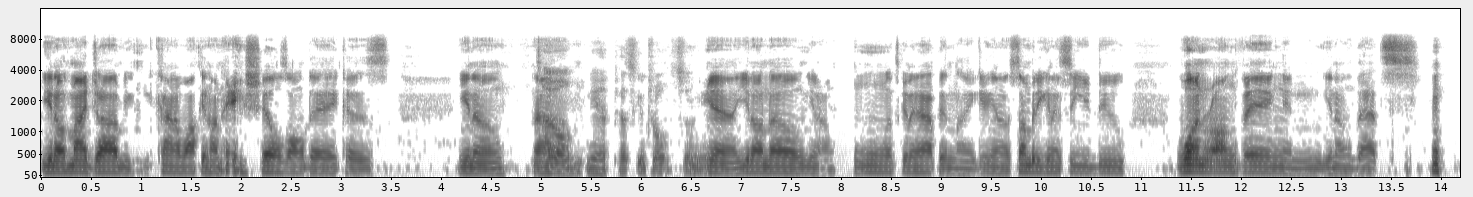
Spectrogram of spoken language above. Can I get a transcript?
you know, my job, you, kind of walking on eggshells all day because, you know, um, oh yeah, pest control. So yeah, you don't know, you know, mm, what's gonna happen. Like, you know, somebody gonna see you do one wrong thing, and you know that's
